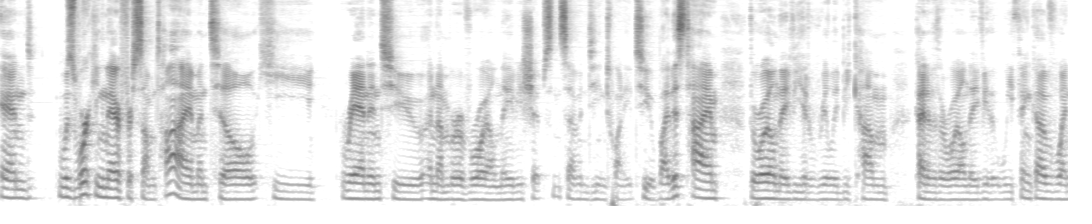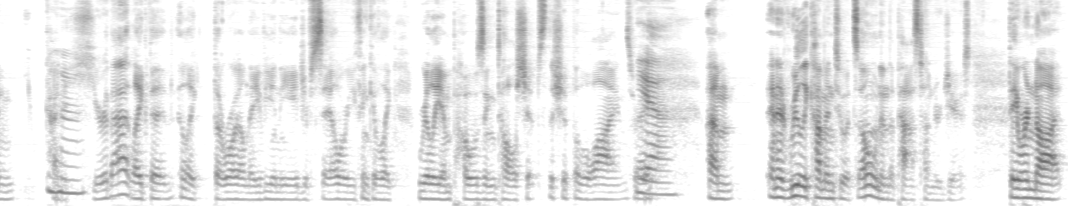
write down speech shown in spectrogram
And was working there for some time until he ran into a number of Royal Navy ships in 1722. By this time, the Royal Navy had really become kind of the Royal Navy that we think of when you kind mm-hmm. of hear that, like the like the Royal Navy in the Age of Sail, where you think of like really imposing tall ships, the ship of the lines, right? Yeah. Um, and had really come into its own in the past hundred years. They were not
